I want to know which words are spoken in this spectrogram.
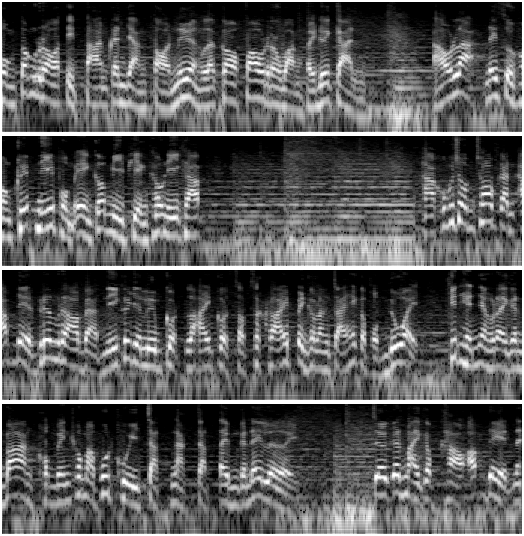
คงต้องรอติดตามกันอย่างต่อเนื่อง แล้วก็เฝ้าระวังไปด้วยกัน เอาล่ะ ในส่วนของคลิปนี้ผมเองก็มีเพียงเท่านี้ครับ หากคุณผู้ชมชอบการอัปเดตเรื่องราวแบบนี้ก็อย่าลืมกดไลค์กด Subscribe เป็นกำลังใจให้กับผมด้วย คิดเห็นอย่างไรกันบ้าง คอมเมนต์เข้ามาพูดคุยจัดหนักจัดเต็มกันได้เลย เจอกันใหม่กับข่าวอัปเดตใน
